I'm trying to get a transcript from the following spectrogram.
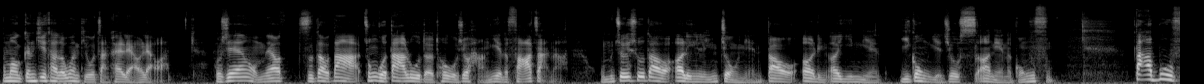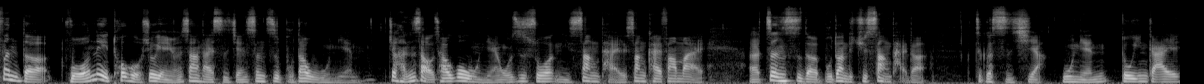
那么根据他的问题，我展开聊一聊啊。首先，我们要知道大中国大陆的脱口秀行业的发展啊，我们追溯到二零零九年到二零二一年，一共也就十二年的功夫。大部分的国内脱口秀演员上台时间甚至不到五年，就很少超过五年。我是说，你上台上开放麦。呃，正式的不断的去上台的这个时期啊，五年都应该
